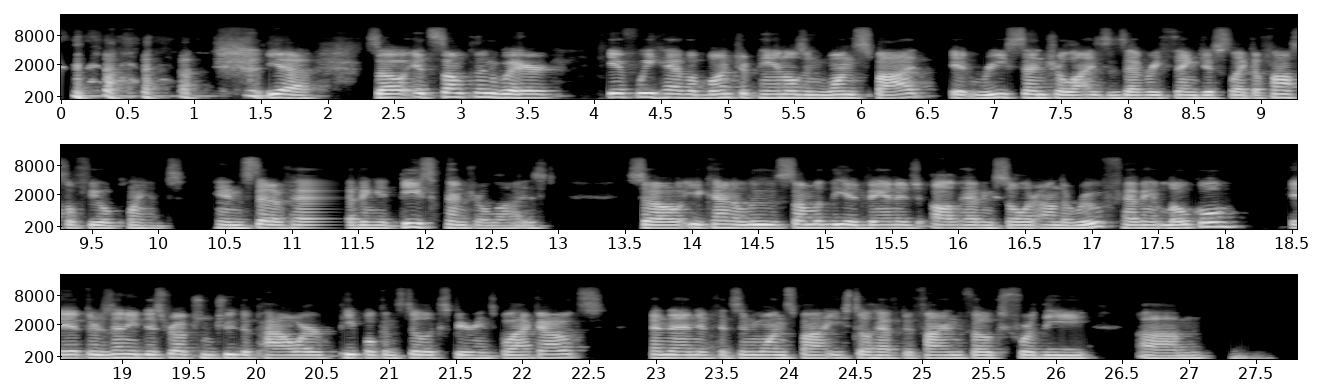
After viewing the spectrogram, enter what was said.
yeah. So it's something where if we have a bunch of panels in one spot, it re-centralizes everything just like a fossil fuel plant instead of having it decentralized. So you kind of lose some of the advantage of having solar on the roof, having it local. If there's any disruption to the power, people can still experience blackouts. And then if it's in one spot, you still have to find folks for the, um,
